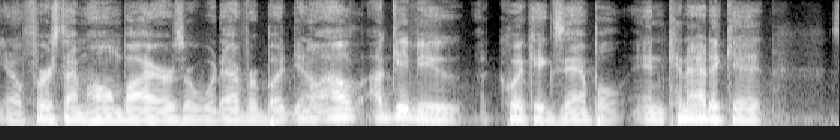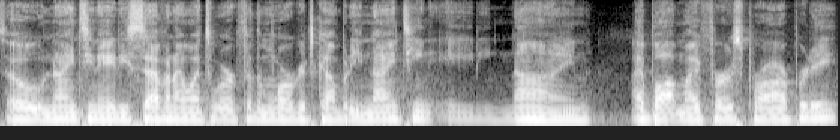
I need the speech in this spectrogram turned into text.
you know first time home buyers or whatever. But you know, I'll I'll give you a quick example in Connecticut. So 1987, I went to work for the mortgage company. 1989, I bought my first property,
